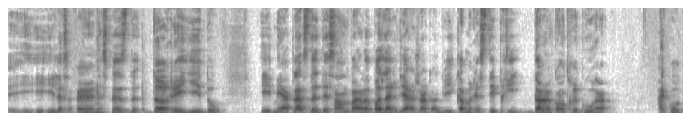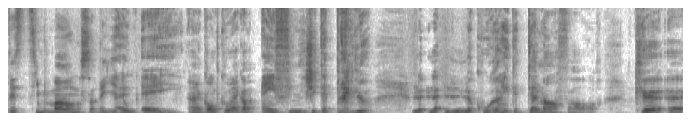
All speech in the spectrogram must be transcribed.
et, là, ça fait une espèce d'oreiller d'eau. Mais à place de descendre vers le bas de la rivière, Jacob, il est comme resté pris dans un contre-courant à côté de cet immense oreiller d'eau. Hey, un compte courant comme infini. J'étais pris là. Le courant était tellement fort que euh,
